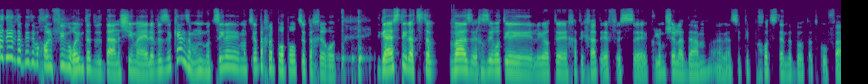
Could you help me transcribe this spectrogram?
יודעים, תמיד הם חולפים ורואים את, האנשים האלה, וזה כן, זה מוציא, מוציא אותך לפרופורציות אחרות. התגייסתי לצבא, זה החזיר אותי להיות אה, חתיכת אפס, אה, כלום של אדם, עשיתי פחות סטנדאפ באותה תקופה.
